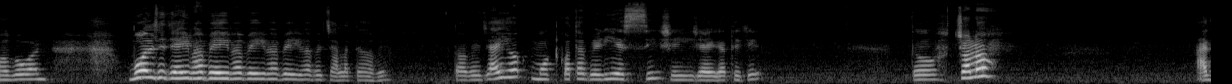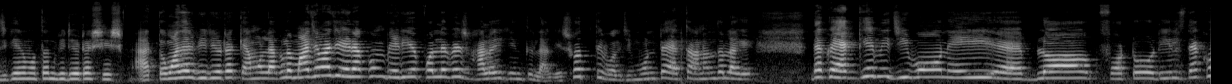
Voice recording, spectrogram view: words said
ভগবান বলছে যে এইভাবে এইভাবে এইভাবে এইভাবে চালাতে হবে। তবে যাই হোক, মোট কথা বেরিয়ে এসছি সেই জায়গা থেকে। তো চলো, আজকের মতন ভিডিওটা শেষ। আর তোমাদের ভিডিওটা কেমন লাগল? মাঝে মাঝে এরকম বেরিয়ে পড়লে বেশ ভালোই কিন্তু লাগে, সত্যি বলছি, মনটা এত আনন্দ লাগে। দেখো, একঘেয়েমি জীবন, এই ব্লগ, ফটো, রিলস, দেখো,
